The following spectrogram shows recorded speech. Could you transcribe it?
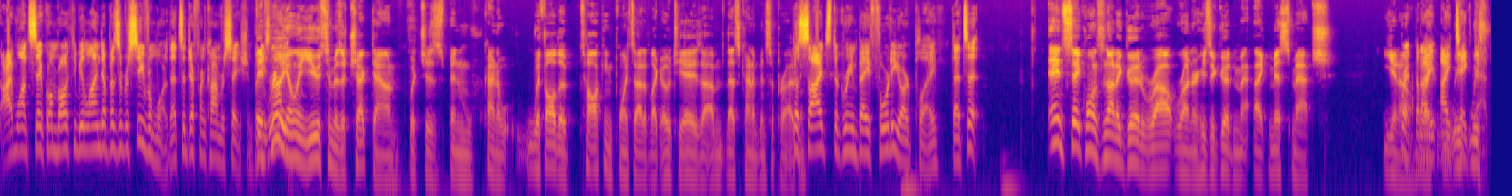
I want Saquon Barkley to be lined up as a receiver more. That's a different conversation. But They've really not, only used him as a check down, which has been kind of with all the talking points out of like OTAs. Um, that's kind of been surprising. besides the Green Bay 40 yard play. That's it. and Saquon's not a good route runner. He's a good ma- like mismatch. You know, right, but like, I, I we- take we- that.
